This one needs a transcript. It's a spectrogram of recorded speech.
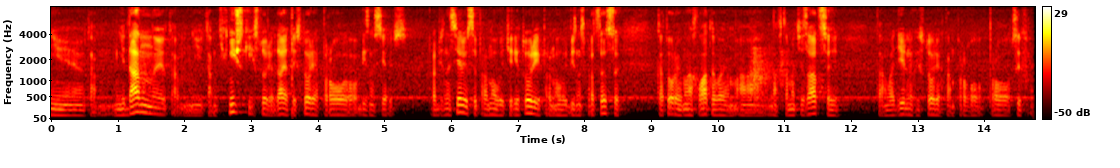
не, там, не данные, там, не там, технические истории, да, это история про бизнес-сервисы. Про бизнес-сервисы, про новые территории, про новые бизнес-процессы, которые мы охватываем э, автоматизацией там, в отдельных историях там, про, про цифру.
